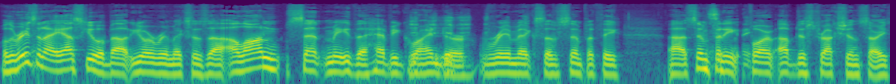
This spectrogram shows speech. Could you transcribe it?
Well, the reason I ask you about your remix is uh, Alon sent me the Heavy Grinder remix of Sympathy. Uh, Symphony, Symphony. for of Destruction, sorry,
